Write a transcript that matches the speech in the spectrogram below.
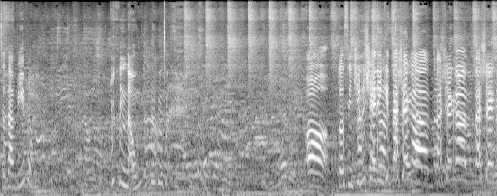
Você tá vivo? Não. Ó, tô sentindo o cheirinho que tá chegando. Tá chegando, tá chegando, tá chegando.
